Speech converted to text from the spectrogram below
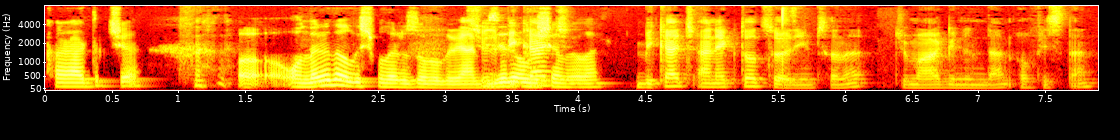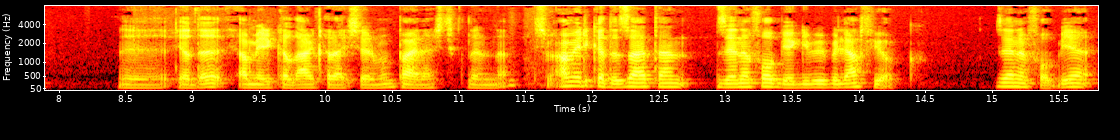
karardıkça onlara da alışmaları zor oluyor. Yani Şimdi bize birkaç, de alışamıyorlar. Birkaç anekdot söyleyeyim sana Cuma gününden ofisten. Ee, ya da Amerikalı arkadaşlarımın paylaştıklarından. Şimdi Amerika'da zaten xenofobya gibi bir laf yok. Xenofobya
